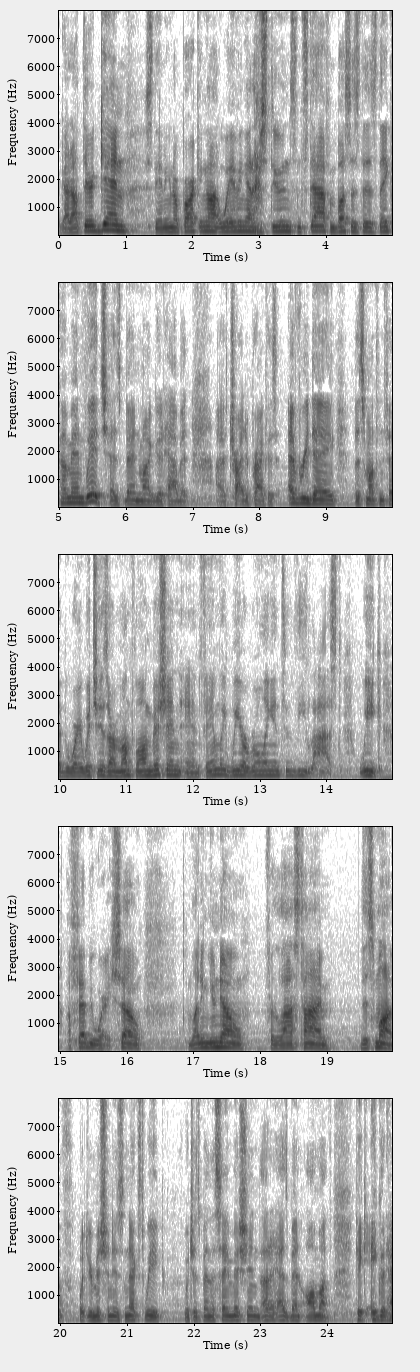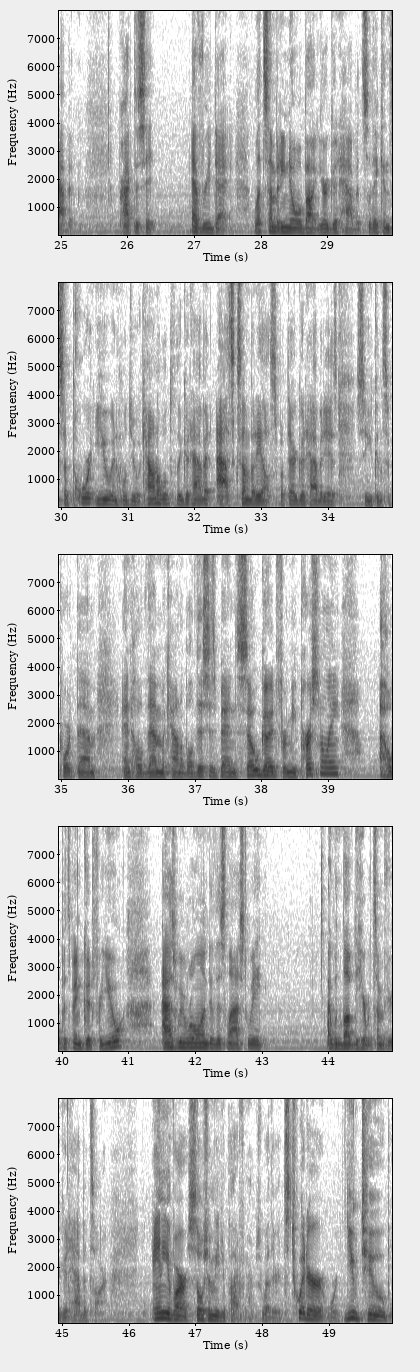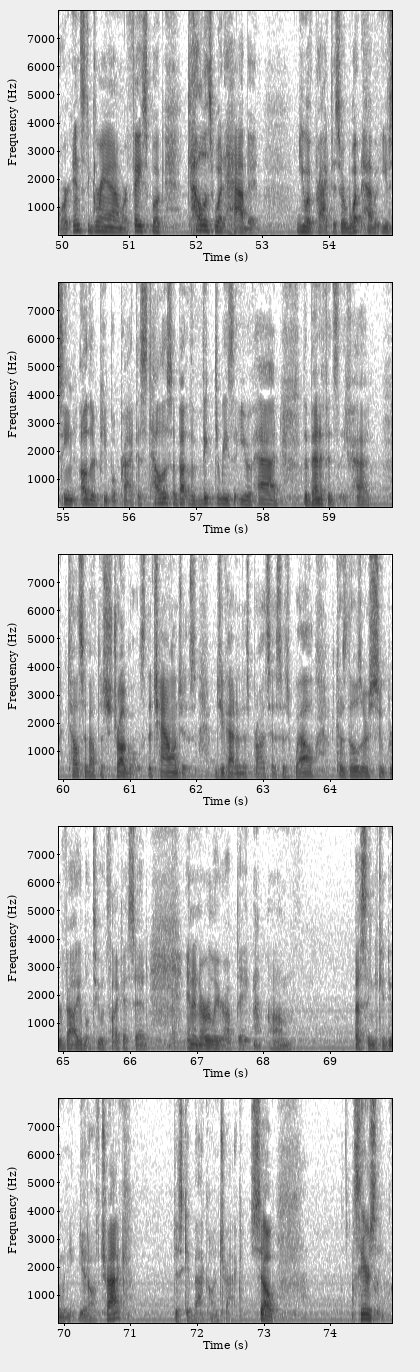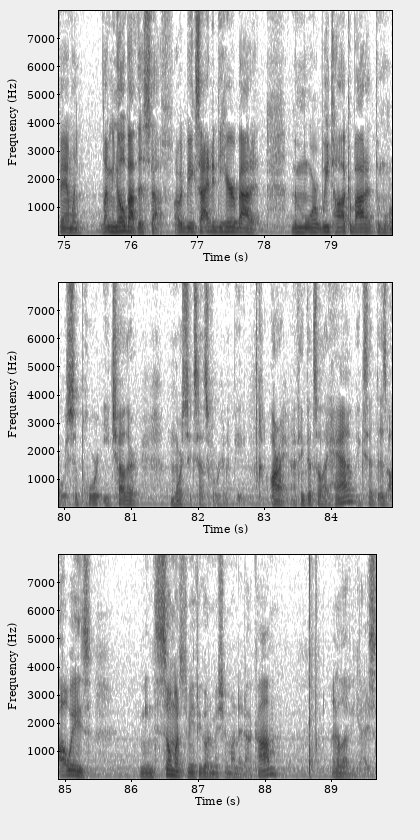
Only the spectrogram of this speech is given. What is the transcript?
I got out there again, standing in our parking lot, waving at our students and staff and buses as they come in, which has been my good habit. I've tried to practice every day this month in February, which is our month long mission. And family, we are rolling into the last week of February. So I'm letting you know for the last time this month what your mission is next week, which has been the same mission that it has been all month. Pick a good habit, practice it every day. Let somebody know about your good habits so they can support you and hold you accountable to the good habit. Ask somebody else what their good habit is so you can support them and hold them accountable. This has been so good for me personally. I hope it's been good for you. As we roll into this last week, I would love to hear what some of your good habits are. Any of our social media platforms, whether it's Twitter or YouTube or Instagram or Facebook, tell us what habit you have practiced or what habit you've seen other people practice. Tell us about the victories that you have had, the benefits that you've had. Tell us about the struggles, the challenges that you've had in this process as well, because those are super valuable too. It's like I said in an earlier update. Um, best thing you can do when you get off track, just get back on track. So, seriously, family, let me know about this stuff. I would be excited to hear about it. The more we talk about it, the more we support each other, the more successful we're going to be. All right, I think that's all I have, except as always, it means so much to me if you go to missionmonday.com. And I love you guys.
